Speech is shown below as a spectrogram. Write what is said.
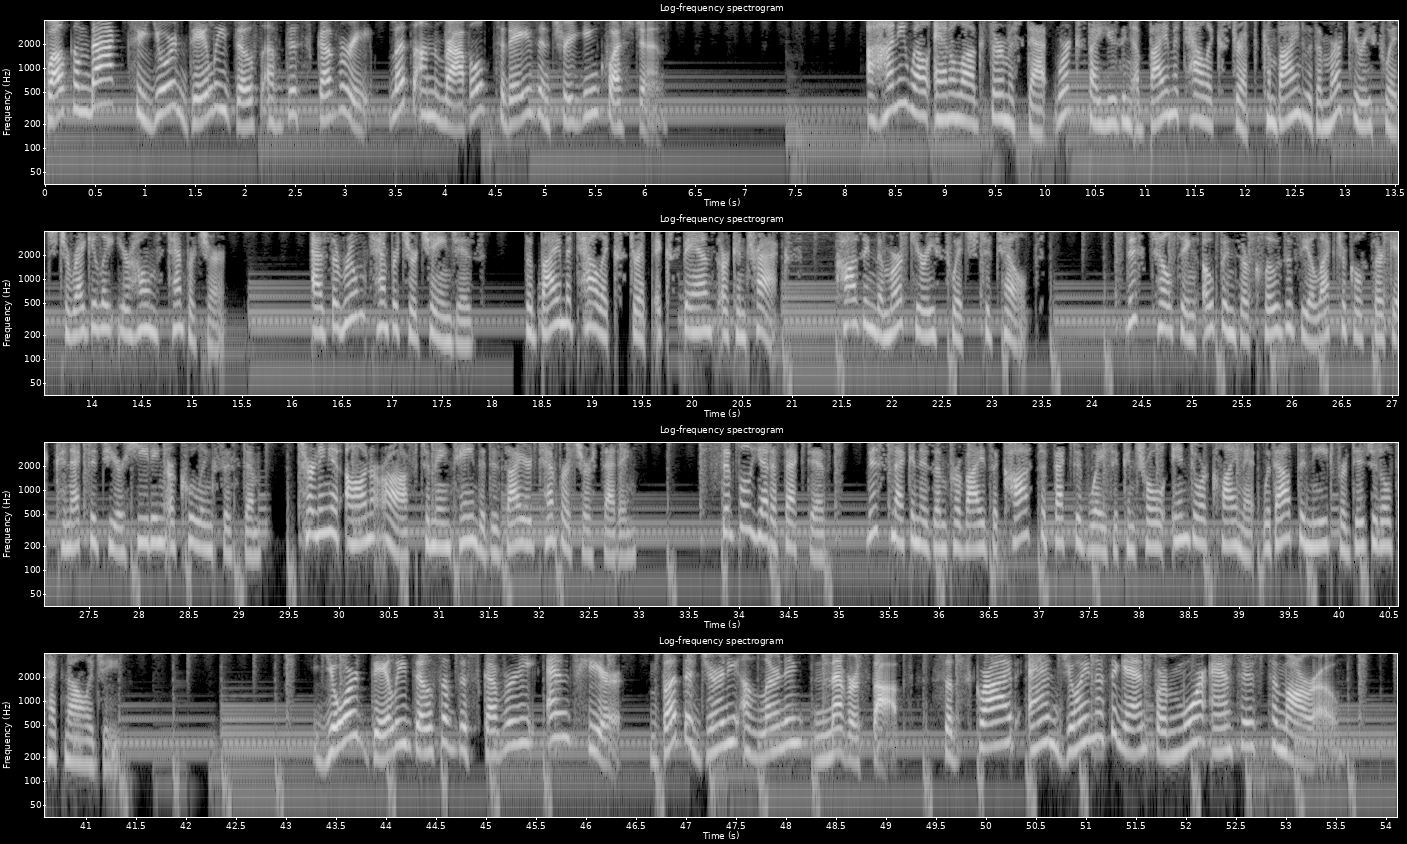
Welcome back to your daily dose of discovery. Let's unravel today's intriguing question. A Honeywell analog thermostat works by using a bimetallic strip combined with a mercury switch to regulate your home's temperature. As the room temperature changes, the bimetallic strip expands or contracts, causing the mercury switch to tilt. This tilting opens or closes the electrical circuit connected to your heating or cooling system, turning it on or off to maintain the desired temperature setting. Simple yet effective, this mechanism provides a cost-effective way to control indoor climate without the need for digital technology. Your daily dose of discovery ends here, but the journey of learning never stops. Subscribe and join us again for more answers tomorrow.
